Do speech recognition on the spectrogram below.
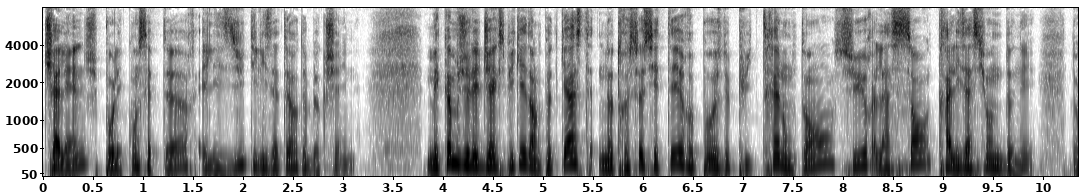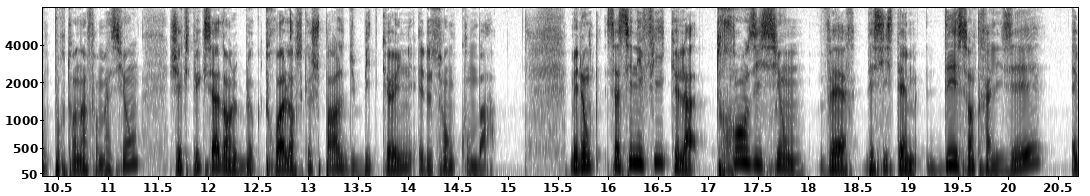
challenges pour les concepteurs et les utilisateurs de blockchain. Mais comme je l'ai déjà expliqué dans le podcast, notre société repose depuis très longtemps sur la centralisation de données. Donc pour ton information, j'explique ça dans le bloc 3 lorsque je parle du Bitcoin et de son combat. Mais donc, ça signifie que la transition vers des systèmes décentralisés, eh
